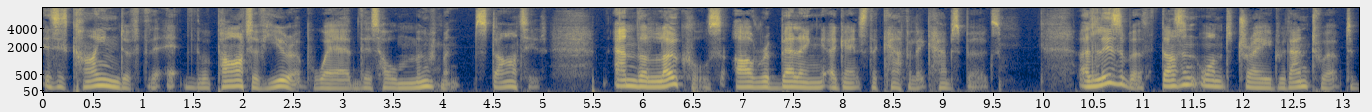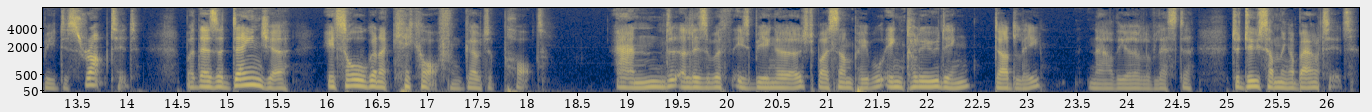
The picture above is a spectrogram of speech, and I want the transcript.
This is kind of the, the part of Europe where this whole movement started. And the locals are rebelling against the Catholic Habsburgs. Elizabeth doesn't want trade with Antwerp to be disrupted, but there's a danger it's all going to kick off and go to pot. And Elizabeth is being urged by some people, including Dudley, now the Earl of Leicester, to do something about it,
